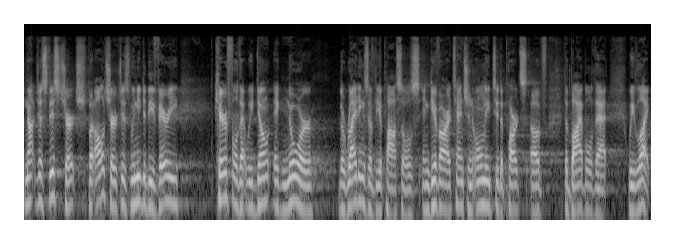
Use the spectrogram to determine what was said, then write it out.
not just this church, but all churches, we need to be very careful that we don't ignore the writings of the apostles and give our attention only to the parts of the Bible that we like.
